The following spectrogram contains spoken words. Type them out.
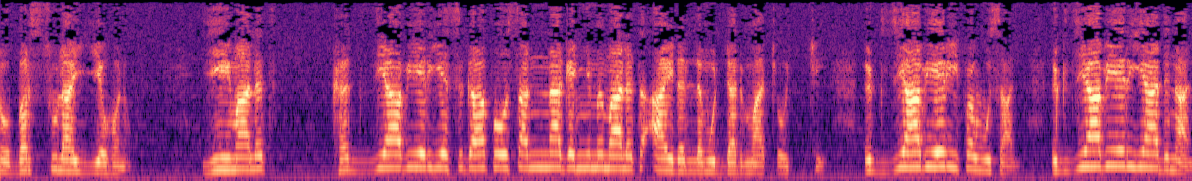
ነው በርሱ ላይ የሆነው። ይህ ማለት ከእግዚአብሔር የሥጋ ፈውስ አናገኝም ማለት አይደለም ውድ አድማጮቼ። እግዚአብሔር ይፈውሳል እግዚአብሔር ያድናል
